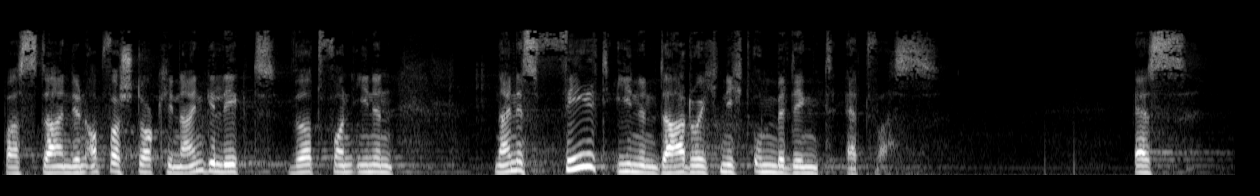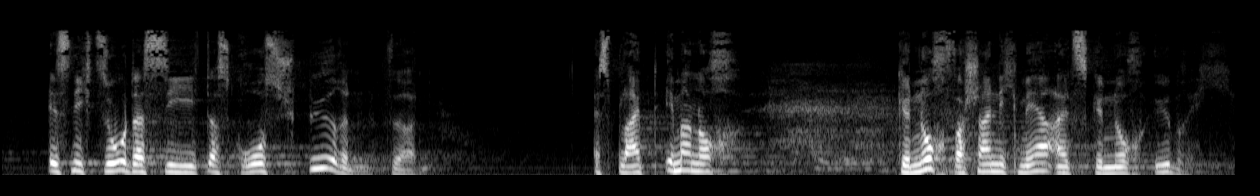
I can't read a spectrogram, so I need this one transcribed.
was da in den Opferstock hineingelegt wird von ihnen. Nein, es fehlt ihnen dadurch nicht unbedingt etwas. Es ist nicht so, dass sie das groß spüren würden. Es bleibt immer noch genug, wahrscheinlich mehr als genug übrig.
